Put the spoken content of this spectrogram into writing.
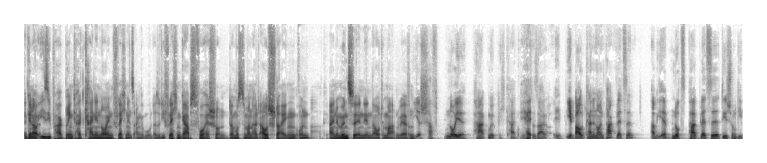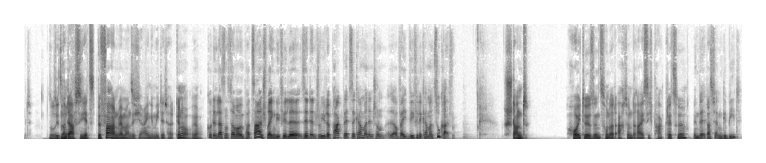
genau, Easy Park bringt halt keine neuen Flächen ins Angebot. Also die Flächen gab es vorher schon. Da musste man halt aussteigen und ah, okay. eine Münze in den Automaten werfen. Und ihr schafft neue Parkmöglichkeiten sozusagen. Ihr, ihr baut keine neuen Parkplätze, aber ihr nutzt Parkplätze, die es schon gibt. So sieht's man aus. darf sie jetzt befahren, wenn man sich eingemietet hat. Genau, ja. Gut, dann lass uns da mal ein paar Zahlen sprechen. Wie viele sind denn, wie viele Parkplätze kann man denn schon, auf wie viele kann man zugreifen? Stand heute sind es 138 Parkplätze. In was für einem Gebiet?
